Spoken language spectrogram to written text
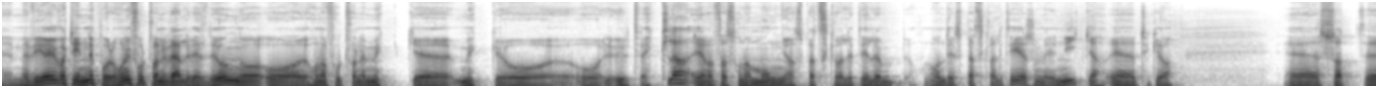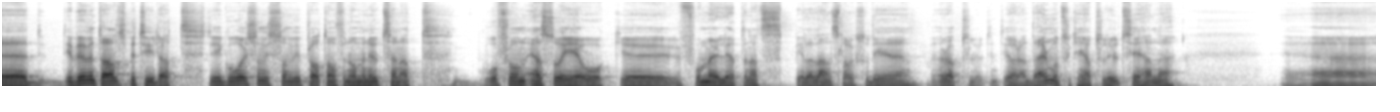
Eh, men vi har ju varit inne på det. Hon är fortfarande väldigt, väldigt ung och, och hon har fortfarande mycket, mycket att, att utveckla. Även fast hon har många spetskvaliteter, eller hon har en del spetskvaliteter som är unika eh, tycker jag. Eh, Så att eh, det behöver inte alls betyda att det går som vi, som vi pratade om för någon minut sedan att gå från SOE och eh, få möjligheten att spela landslag. Så det behöver du absolut inte göra. Däremot så kan jag absolut se henne, eh,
